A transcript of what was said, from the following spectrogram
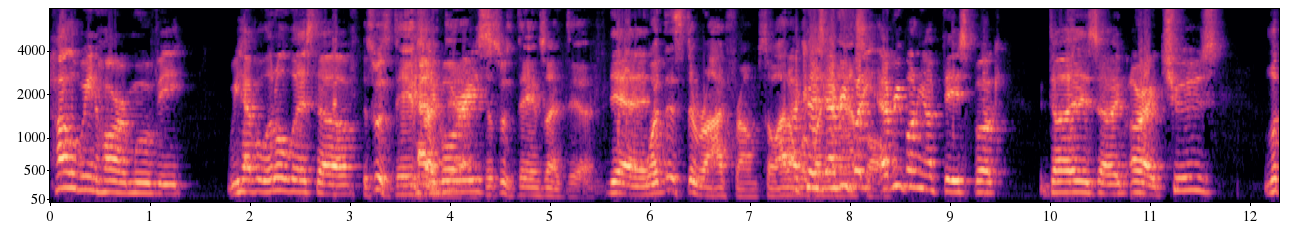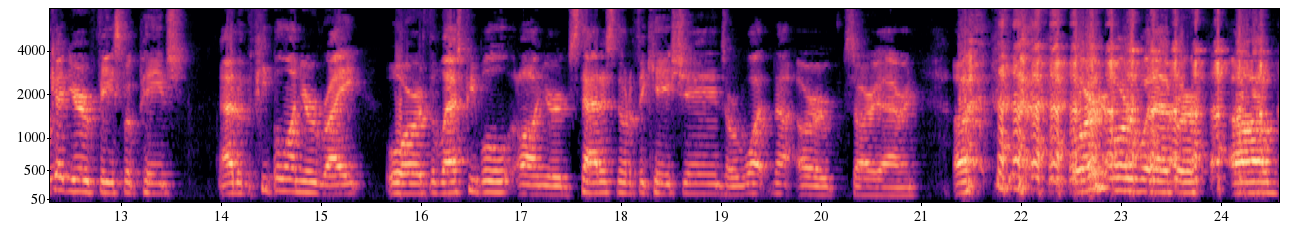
Halloween horror movie. We have a little list of This was Dave's Categories. idea. This was Dave's idea. yeah, What this derived from? So I don't because like everybody everybody on Facebook does. Uh, all right, choose. Look at your Facebook page out of the people on your right, or the last people on your status notifications, or whatnot. Or sorry, Aaron, uh, or or whatever. Um,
